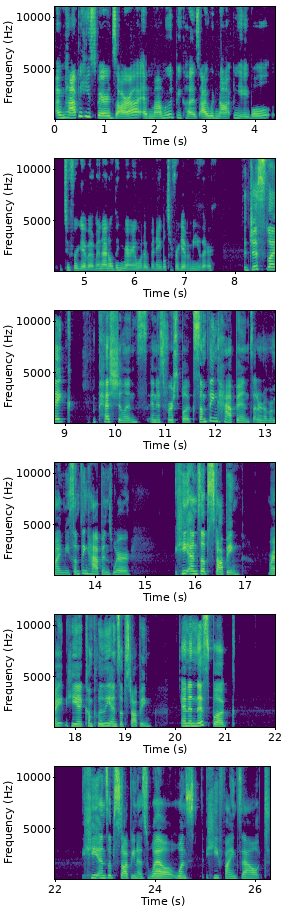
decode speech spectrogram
I'm happy he spared Zara and Mahmoud because I would not be able to forgive him, and I don't think Miriam would have been able to forgive him either. Just like Pestilence in his first book, something happens. I don't know, remind me. Something happens where he ends up stopping, right? He completely mm-hmm. ends up stopping. And in this book, he ends up stopping as well once he finds out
